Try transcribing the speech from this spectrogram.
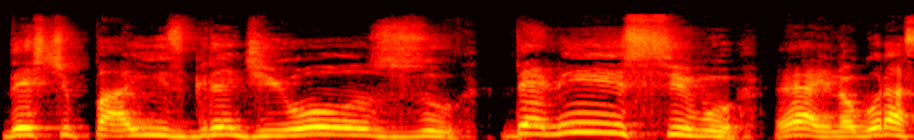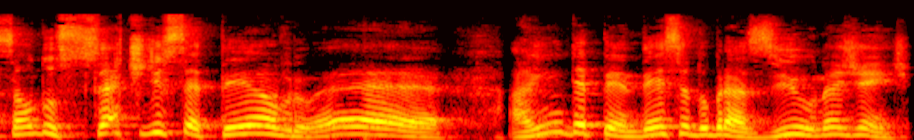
deste país grandioso, belíssimo. É a inauguração do 7 de setembro, é a independência do Brasil, né, gente?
